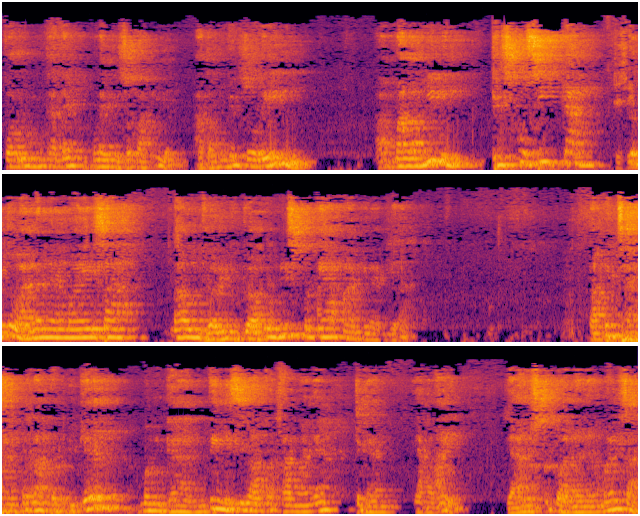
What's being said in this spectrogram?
forum katanya mulai besok pagi ya, atau mungkin sore ini, eh, malam ini diskusikan ketuhanan yang Maha Esa tahun 2020 ini seperti apa kira-kira. Tapi jangan pernah berpikir mengganti istilah pertamanya dengan yang lain. Ya harus ketuhanan yang Maha.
